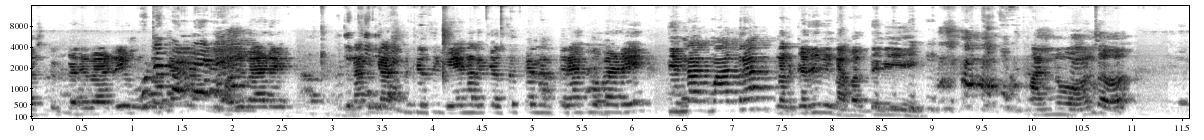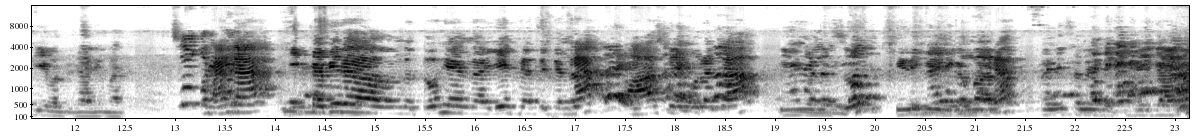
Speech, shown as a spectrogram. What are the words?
ಕಷ್ಟಕ್ಕೆ ಕರಿಬ್ಯಾಡ್ರಿ ಊಟಕ್ಕ ಕರಿಬ್ಯಾಡ್ರಿ ನನ್ ಕಷ್ಟ ಕೆಲ್ಸಕ್ಕೆ ಏನಾರ ಕೆಲ್ಸಕ್ಕ ನನ್ ಕರಿಯಾಕ ಹೋಗ್ಬೇಡ್ರಿ? ತಿನ್ನಾಕ ಮಾತ್ರ ನನ್ ಕರೀರಿ ನಾ ಬರ್ತೇನಿ. ಅನ್ನೋ ಒಂದು ಈ ಒಂದು ಗಾದೆ ಮಾತು ಹಂಗ ಈ ಕಬೀರ ಒಂದು ದೋಹೆಯನ್ನ ಏನ್ ಹೇಳ್ತೈತಿ ಅಂದ್ರ ಆಸೆ ಮೂಲಕ ಈ ಮನಸ್ಸು ಕಿಡಿಗೇಡಿ ಗಮಾರ ಕಲಿಸಲು ಬೇಜಾರು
